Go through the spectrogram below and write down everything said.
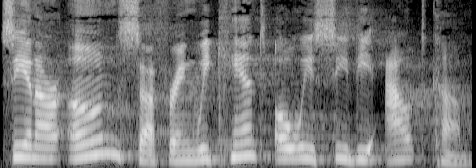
See, in our own suffering, we can't always see the outcome.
